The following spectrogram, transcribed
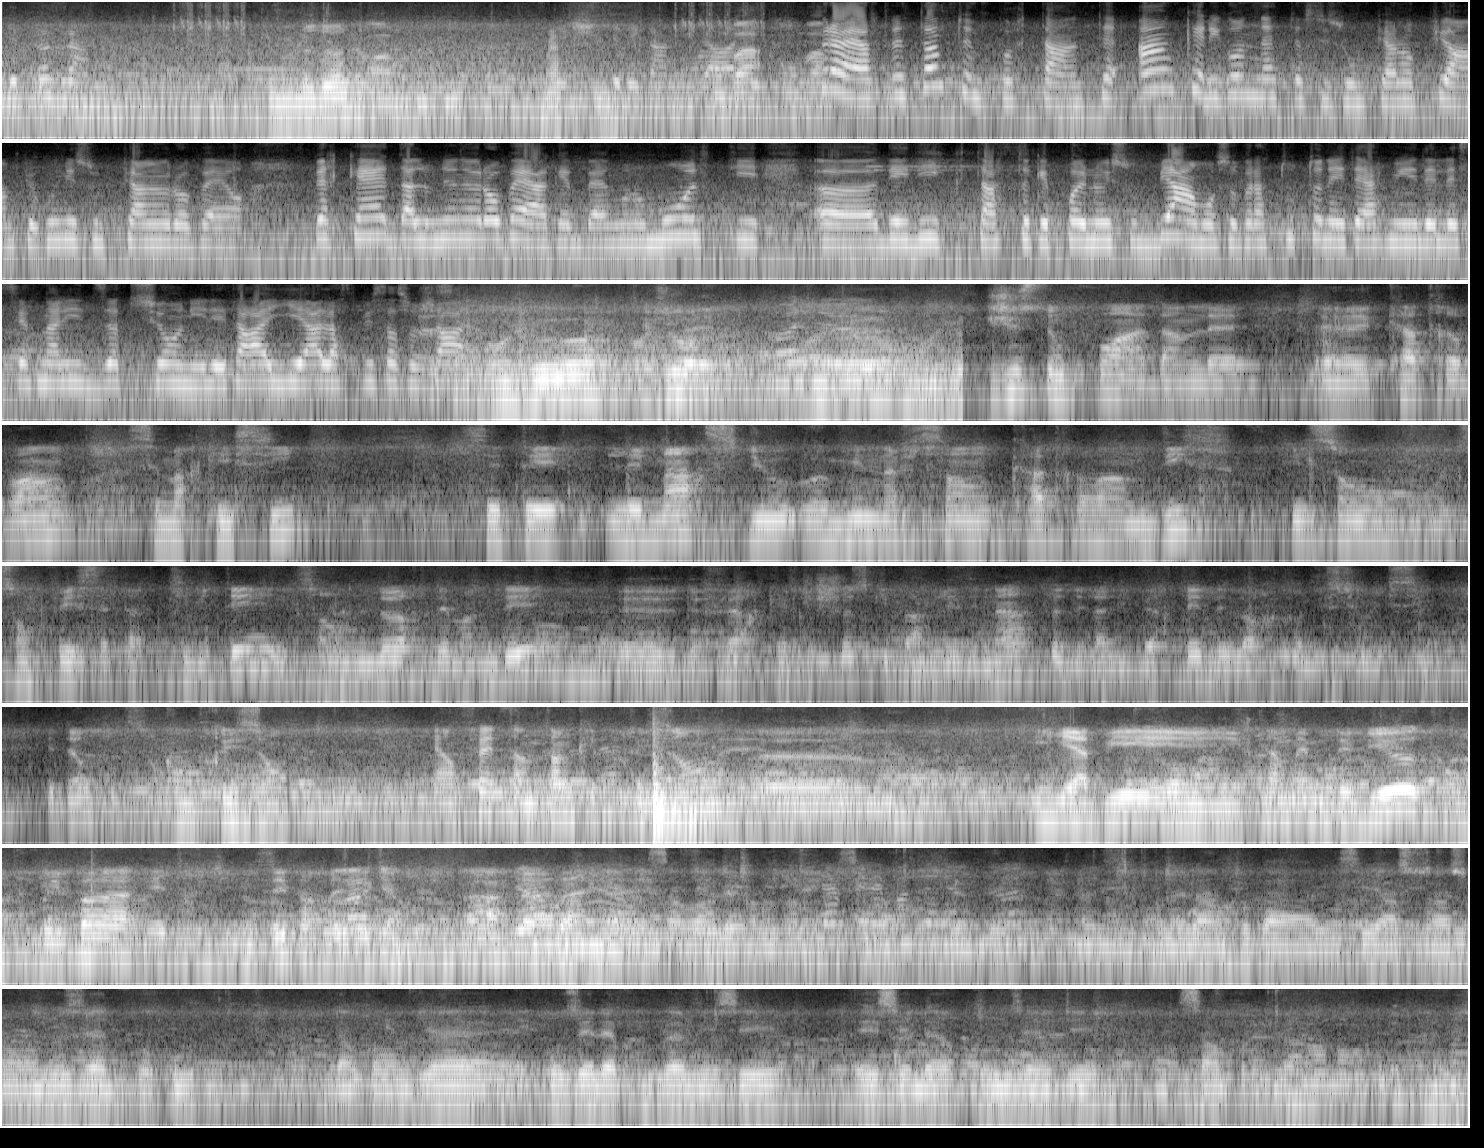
del programma. Tu me le donnes Merci. essere candidati. On va- on va- Però è altrettanto importante anche riconnettersi su un piano più ampio, quindi sul piano europeo, perché è dall'Unione Europea che vengono molti eh, dei diktat che poi noi subiamo, soprattutto nei termini delle esternalizzazioni, dei tagli alla spesa sociale. Bonjour. Juste une fois, dans les euh, 80, c'est marqué ici, c'était les mars du euh, 1990, ils sont, ils ont fait cette activité, ils ont leur demandé euh, de faire quelque chose qui parlait de Naples, de la liberté, de leurs conditions ici. Et donc ils sont en prison. Et en fait, en tant que prison, euh, il y avait quand même des lieux qu'on ne pouvait pas être utilisés par les détenus. On est là en tout cas ici, l'association nous aide beaucoup. Donc on vient poser les problèmes ici et c'est l'heure pour nous aider sans problème.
